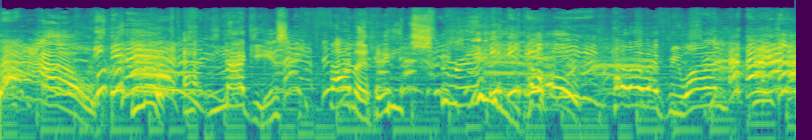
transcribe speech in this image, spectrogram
Wow! Look at Maggie's family tree. Oh, hello, everyone. Oh.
